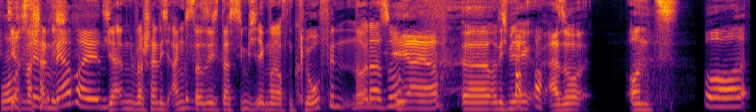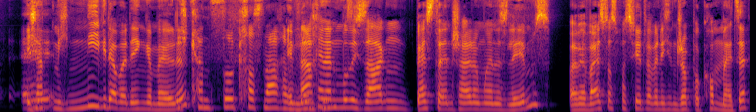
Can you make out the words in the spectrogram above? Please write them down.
Wo die, ist hatten wahrscheinlich, hin? die hatten wahrscheinlich Angst, dass ich, dass sie mich irgendwann auf dem Klo finden oder so. Ja, ja. Äh, und ich mir, also und Oh, ich habe mich nie wieder bei denen gemeldet. Ich kann es so krass nachempfinden. Im Nachhinein muss ich sagen, beste Entscheidung meines Lebens, weil wer weiß, was passiert wäre, wenn ich den Job bekommen hätte.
